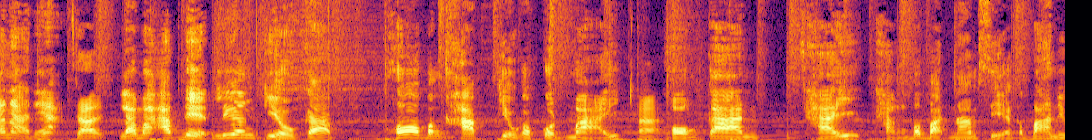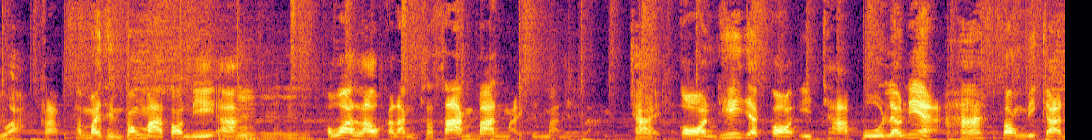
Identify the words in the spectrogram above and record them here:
ขนาดเนี้ย ใช่ เรามาอัปเดตเรื่องเกี่ยวกับ ข้อบังคับเกี่ยวกับกฎหมายอ่าของการใช้ถังบำบัดน้ำเสียกับบ้านดีกว่าครับทำไมถึงต้องมาตอนนี้อะอืมอืมอืมเพราะว่าเรากำลังจะสร้างบ้านใหม่ขึ้นมาหนึ่งหลัง ใช่ก่อนที่จะก่ออิฐฉาปูนแล้วเนี่ย อะฮะ ต้องมีการ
